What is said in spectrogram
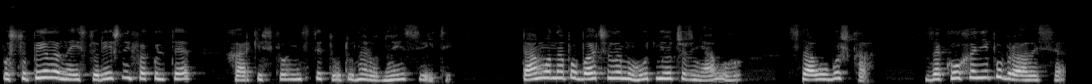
Поступила на історичний факультет Харківського інституту народної освіти. Там вона побачила могутнього чорнявого Саву Бошка. Закохані побралися.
